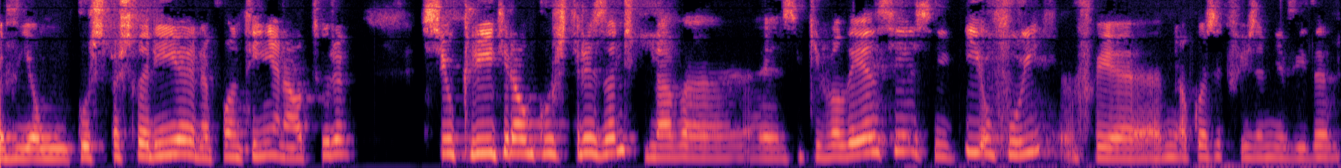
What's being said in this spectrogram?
havia um curso de pastelaria na Pontinha, na altura. Se eu queria tirar um curso de 3 anos, que me dava as equivalências, e, e eu fui. Foi a melhor coisa que fiz na minha vida.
